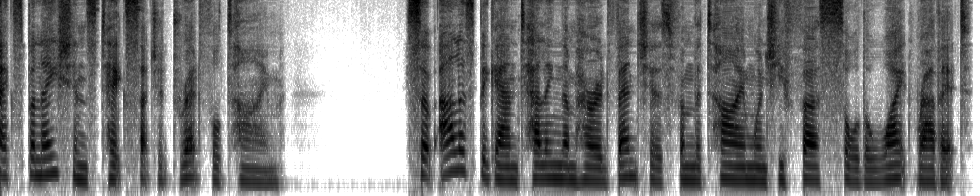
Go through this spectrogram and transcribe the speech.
Explanations take such a dreadful time. So Alice began telling them her adventures from the time when she first saw the white rabbit.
